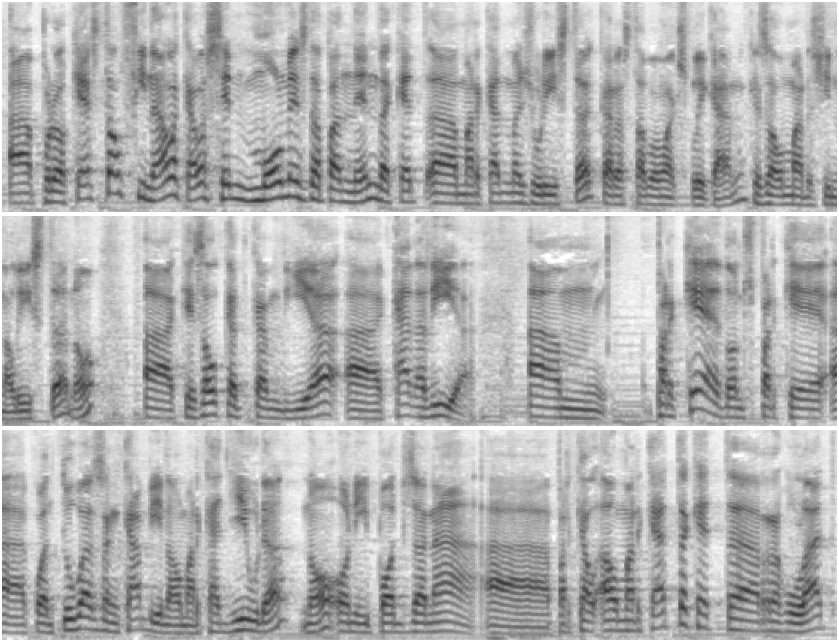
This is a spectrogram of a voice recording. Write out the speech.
Uh, però aquesta, al final, acaba sent molt més dependent d'aquest uh, mercat majorista que ara estàvem explicant, que és el marginalista, no? Uh, que és el que et canvia uh, cada dia. Um, per què? Doncs perquè eh, quan tu vas, en canvi, en el mercat lliure, no? on hi pots anar... Eh, perquè el, el mercat aquest eh, regulat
